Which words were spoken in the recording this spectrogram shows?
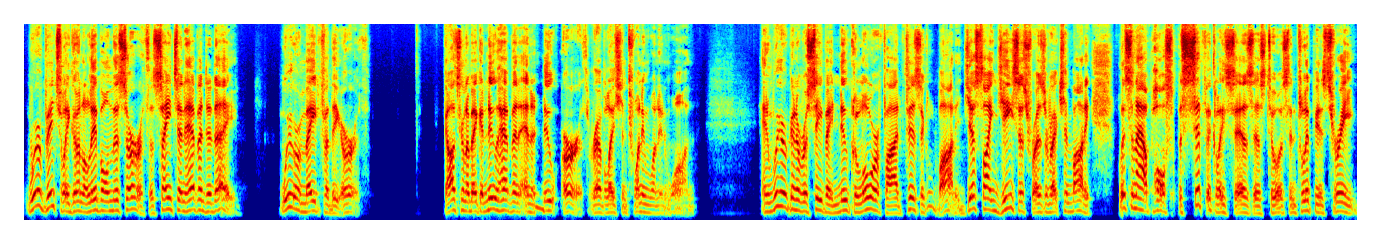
we're eventually going to live on this earth. The saints in heaven today, we were made for the earth. God's going to make a new heaven and a new earth, Revelation 21 and 1. And we are going to receive a new glorified physical body, just like Jesus' resurrection body. Listen to how Paul specifically says this to us in Philippians 3,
